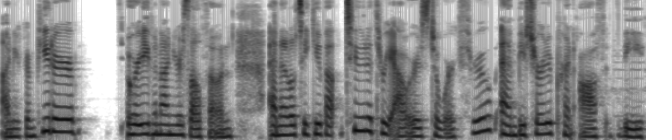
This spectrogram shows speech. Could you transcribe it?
on your computer, or even on your cell phone. And it'll take you about two to three hours to work through. And be sure to print off the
